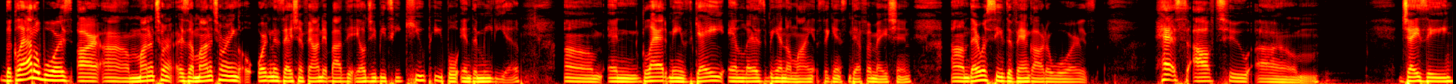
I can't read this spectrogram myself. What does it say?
The GLAAD Awards are um, monitoring is a monitoring organization founded by the LGBTQ people in the media. Um, and GLAAD means Gay and Lesbian Alliance Against Defamation. Um, they received the Vanguard Awards. Hats off to um, Jay Z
